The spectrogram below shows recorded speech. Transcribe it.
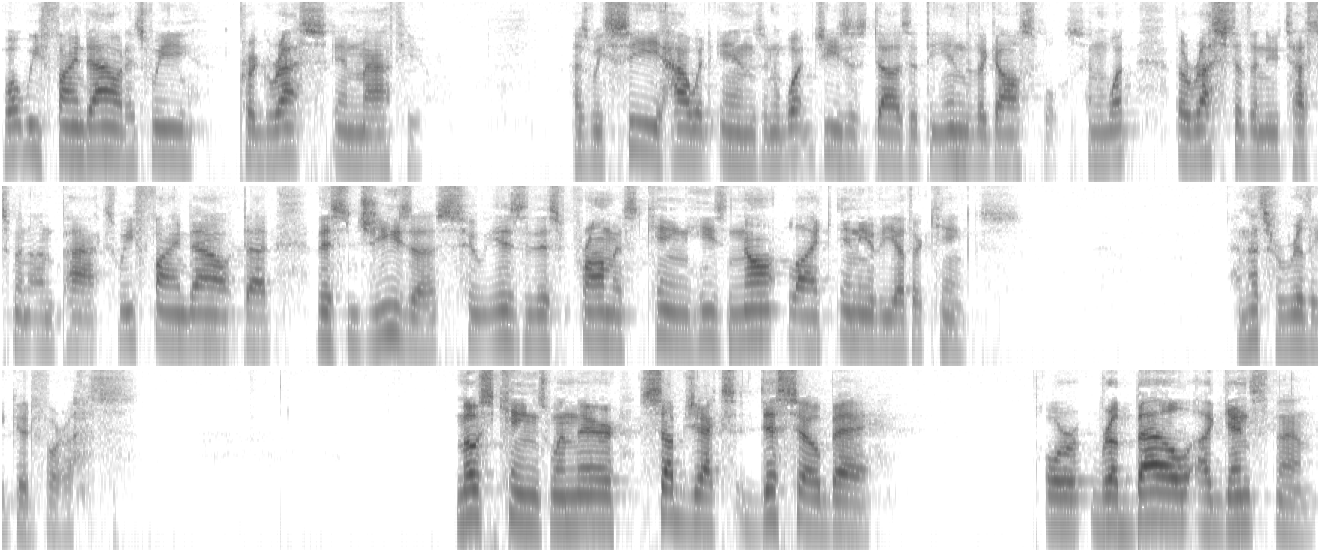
what we find out as we progress in Matthew, as we see how it ends and what Jesus does at the end of the Gospels and what the rest of the New Testament unpacks, we find out that this Jesus, who is this promised king, he's not like any of the other kings. And that's really good for us. Most kings, when their subjects disobey or rebel against them,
